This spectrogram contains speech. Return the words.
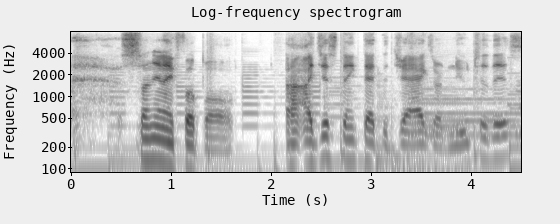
Sunday night football. I I just think that the Jags are new to this.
